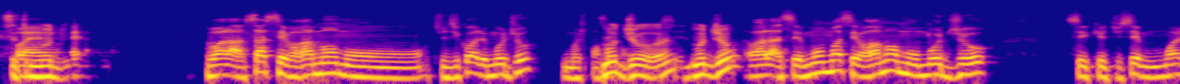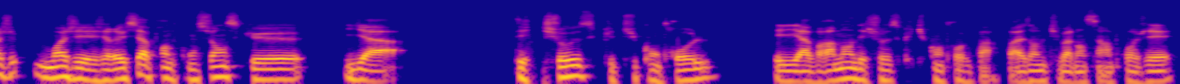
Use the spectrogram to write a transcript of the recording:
c'est ton mojo Voilà, ça c'est vraiment mon. Tu dis quoi, le mojo? Moi je pense. Mojo, hein Mojo? Voilà, c'est moi c'est vraiment mon mojo. C'est que tu sais, moi, moi j'ai réussi à prendre conscience que il y a des choses que tu contrôles et il y a vraiment des choses que tu contrôles pas. Par exemple, tu vas lancer un projet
